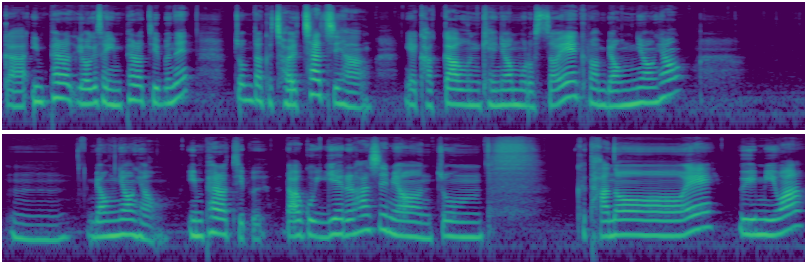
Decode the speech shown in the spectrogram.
그러니까 임페러 여기서 임페러티브는 좀 더 그 절차 지향에 가까운 개념으로서의 그런 명령형 음, 명령형 임페러티브라고 이해를 하시면 좀 그 단어의 의미와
